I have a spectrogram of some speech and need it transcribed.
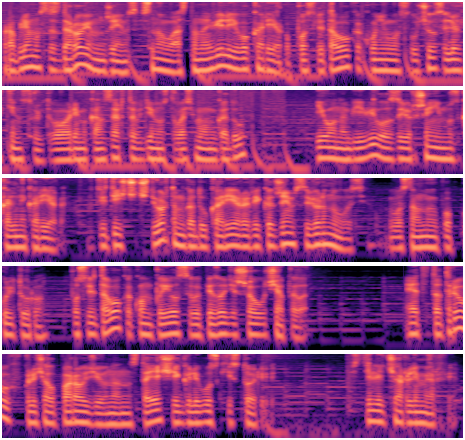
Проблемы со здоровьем Джеймс снова остановили его карьеру после того, как у него случился легкий инсульт во время концерта в 98 году, и он объявил о завершении музыкальной карьеры. В 2004 году карьера Рика Джеймса вернулась в основную поп-культуру после того, как он появился в эпизоде шоу Чапела. Этот отрывок включал пародию на настоящие голливудские истории в стиле Чарли Мерфи –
